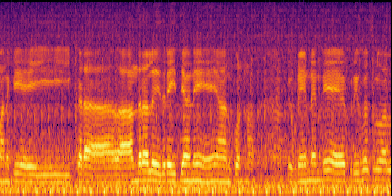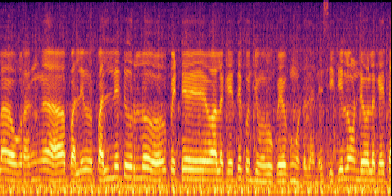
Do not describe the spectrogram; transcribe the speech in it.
మనకి ఇక్కడ ఆంధ్రాలో ఎదురైద్దామని అనుకుంటున్నాం. ఇప్పుడు ఏంటంటే ఫ్రీ బస్సుల వల్ల ఒక రకంగా పల్లె పల్లెటూరులో పెట్టే వాళ్ళకైతే కొంచెం ఉపయోగం ఉంటుందండి. సిటీలో ఉండే వాళ్ళకైతే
